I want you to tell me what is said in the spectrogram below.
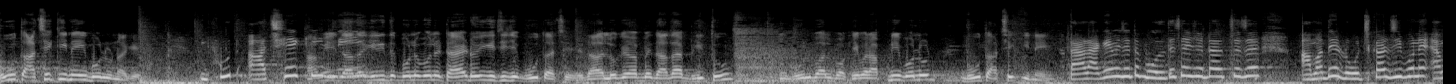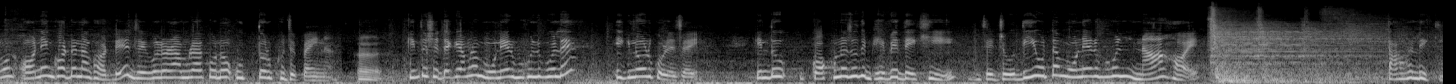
ভূত আছে কি নেই বলুন আগে। ভূত আছে কি আমি দাদাগিরিতে বলে বলে টায়ার্ড হয়ে গেছি যে ভূত আছে। লোকে ভাববে দাদা ভীতু। ভুলভাল বকে। এবার আপনি বলুন ভূত আছে কি নেই? তার আগে আমি যেটা বলতে চাই সেটা হচ্ছে যে আমাদের রোজকার জীবনে এমন অনেক ঘটনা ঘটে যেগুলোর আমরা কোনো উত্তর খুঁজে পাই না। হ্যাঁ। কিন্তু সেটাকে আমরা মনের ভুল বলে ইগনোর করে যাই। কিন্তু কখনো যদি ভেবে দেখি যে যদি ওটা মনের ভুল না হয় তাহলে কি?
